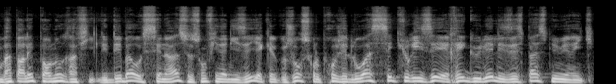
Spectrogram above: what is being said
va parler pornographie. Les débats au Sénat se sont finalisés il y a quelques jours sur le projet de loi sécuriser et réguler les espaces numériques.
